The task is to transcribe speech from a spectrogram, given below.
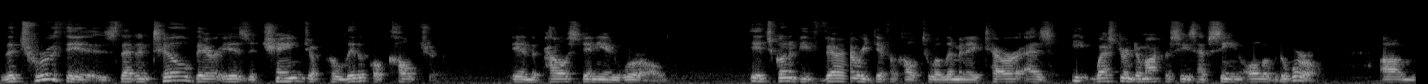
The truth is that until there is a change of political culture in the Palestinian world, it's going to be very difficult to eliminate terror, as Western democracies have seen all over the world. Um,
